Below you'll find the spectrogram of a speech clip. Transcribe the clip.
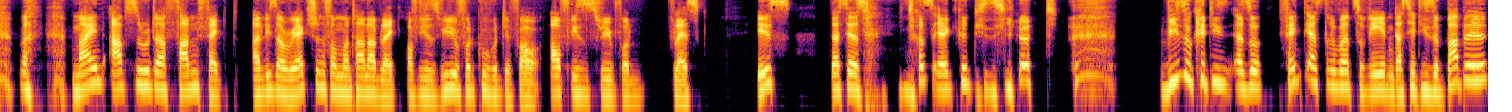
mein absoluter Fun Fact an dieser Reaction von Montana Black auf dieses Video von Kuchen TV, auf diesen Stream von Flask, ist, dass er, dass er kritisiert. Wieso kritisiert, also fängt erst darüber zu reden, dass ja diese Bubble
